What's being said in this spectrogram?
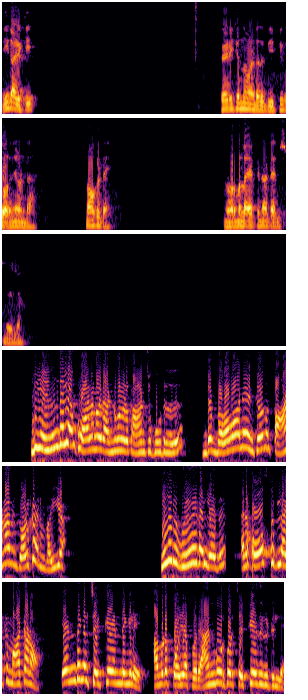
നീ കഴിക്ക്. പേടിക്കൊന്നും വേണ്ടത് ബി പി കുറഞ്ഞോണ്ടാ. നോക്കട്ടെ. നോർമലായ പിന്നെ ടെൻഷൻ ഇല്ല നീ എന്തെല്ലാം കോലങ്ങൾ രണ്ടുകൂടെ കാണിച്ചു കൂട്ടുന്നത്? എന്റെ ഭഗവാനെ എനിക്ക് കാണാനും കേൾക്കാനും വയ്യ. ഇതൊരു വീടല്ലേ ഇത്? അതിനെ ഹോസ്പിറ്റലാക്കി മാറ്റണോ? എന്തെങ്കിലും ചെക്ക് ചെയ്യണ്ടെങ്കിലേ അവിടെ പോയാ പോരെ. അൻപത് രൂപ ചെക്ക് ചെയ്ത് കിട്ടില്ലേ?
